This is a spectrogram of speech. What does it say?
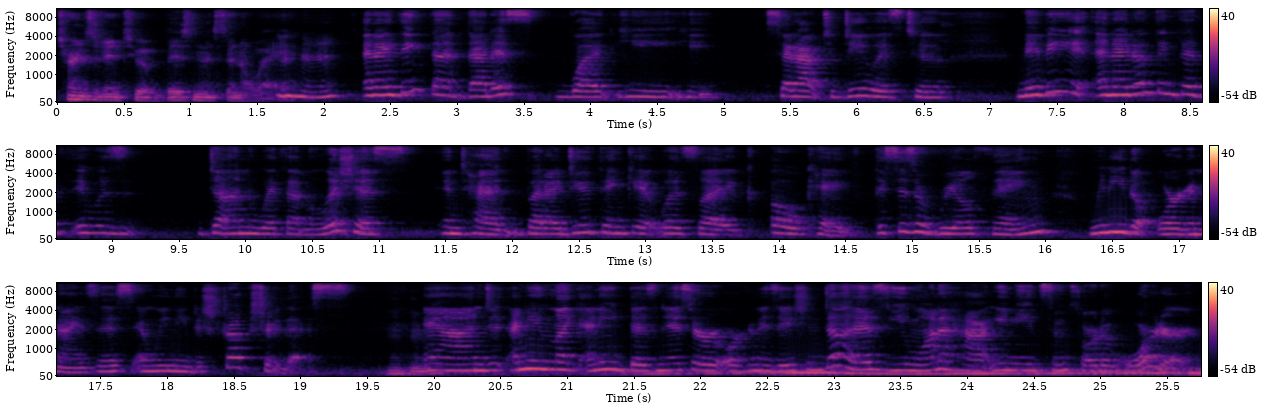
turns it into a business in a way. hmm And I think that that is what he he set out to do is to maybe, and I don't think that it was done with a malicious intent, but I do think it was like, okay, this is a real thing. We need to organize this and we need to structure this. Mhm. And I mean, like any business or organization does, you want to have, you need some sort of order.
